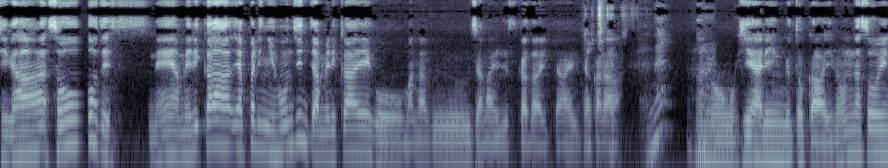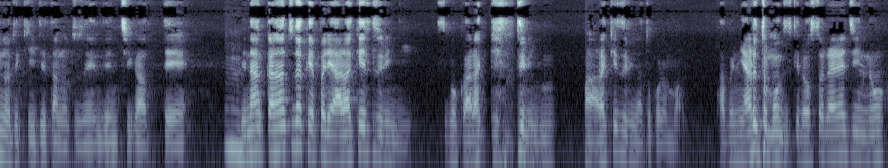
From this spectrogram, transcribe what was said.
違う、そうですね。アメリカ、やっぱり日本人ってアメリカ英語を学ぶじゃないですか、大体。だからかってい。あの、ヒアリングとか、いろんなそういうので聞いてたのと全然違って、うんで、なんかなんとなくやっぱり荒削りに、すごく荒削りに、まあ荒削りなところも多分にあると思うんですけど、オーストラリア人の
